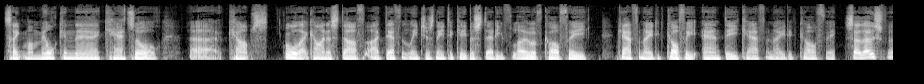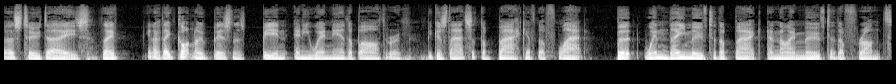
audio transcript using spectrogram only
take my milk in there, kettle, uh, cups, all that kind of stuff. I definitely just need to keep a steady flow of coffee, caffeinated coffee and decaffeinated coffee. So those first two days, they've you know they've got no business being anywhere near the bathroom because that's at the back of the flat. But when they move to the back and I move to the front,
